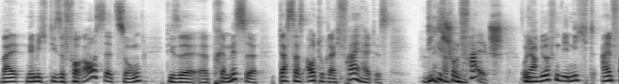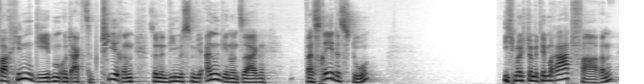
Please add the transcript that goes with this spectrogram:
weil nämlich diese Voraussetzung, diese äh, Prämisse, dass das Auto gleich Freiheit ist, die ist schon falsch. Und Ja. die dürfen wir nicht einfach hingeben und akzeptieren, sondern die müssen wir angehen und sagen, was redest du? Ich möchte mit dem Rad fahren.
